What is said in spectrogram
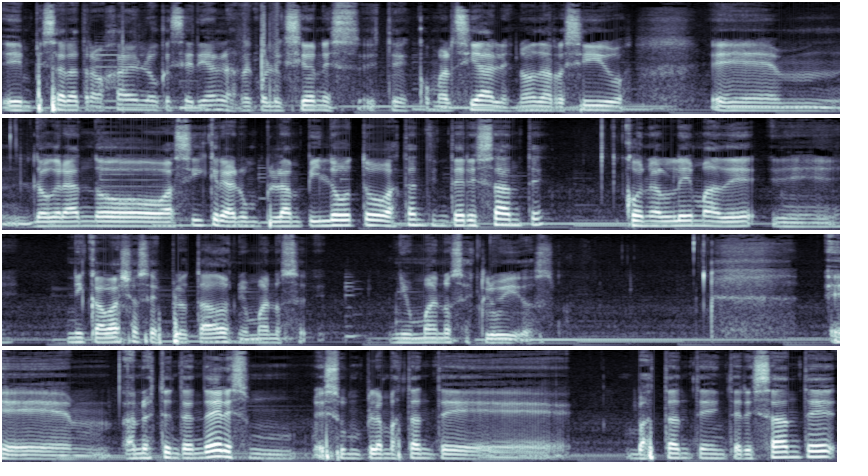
empezar a trabajar en lo que serían las recolecciones este, comerciales ¿no? de residuos, eh, logrando así crear un plan piloto bastante interesante con el lema de eh, ni caballos explotados ni humanos, ni humanos excluidos. Eh, a nuestro entender es un, es un plan bastante, bastante interesante.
